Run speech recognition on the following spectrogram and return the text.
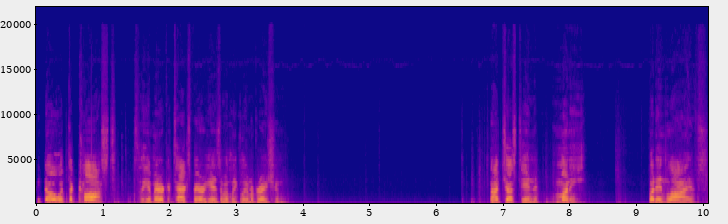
We know what the cost to the American taxpayer is of illegal immigration. Not just in money, but in lives.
